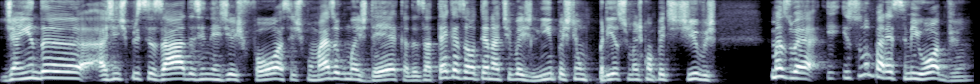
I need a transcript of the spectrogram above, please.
de ainda a gente precisar das energias fósseis por mais algumas décadas, até que as alternativas limpas tenham preços mais competitivos. Mas, ué, isso não parece meio óbvio?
